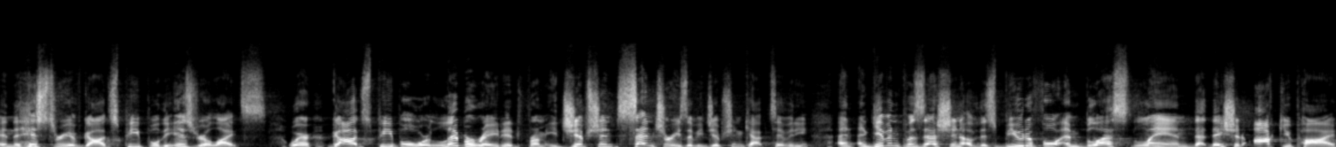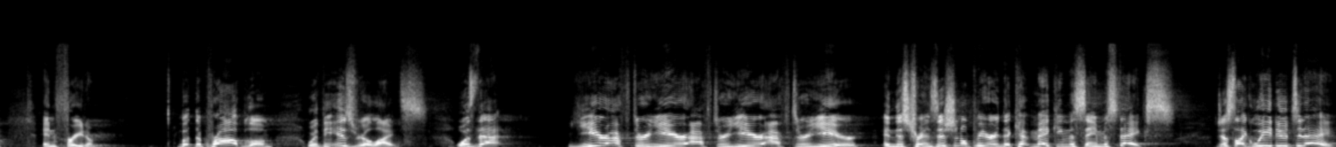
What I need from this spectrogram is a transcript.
in the history of God's people, the Israelites, where God's people were liberated from Egyptian, centuries of Egyptian captivity, and, and given possession of this beautiful and blessed land that they should occupy in freedom. But the problem with the Israelites was that year after year after year after year, in this transitional period, they kept making the same mistakes just like we do today.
